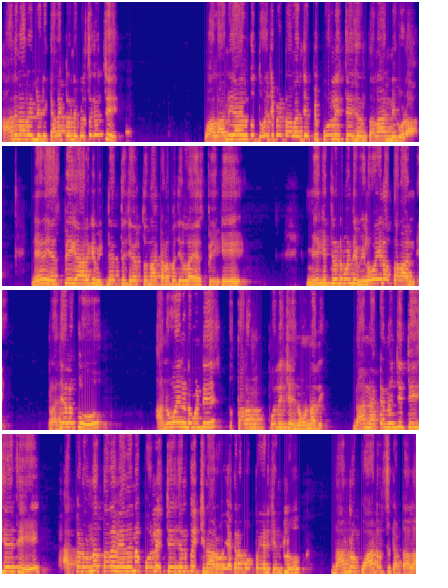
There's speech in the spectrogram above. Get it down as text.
ఆదినారాయణ రెడ్డి కలెక్టర్ని పిలుచుకొచ్చి వాళ్ళ అనుయాయులకు దోచిపెట్టాలని చెప్పి పోలీస్ స్టేషన్ స్థలాన్ని కూడా నేను ఎస్పీ గారికి విజ్ఞప్తి చేస్తున్నా కడప జిల్లా ఎస్పీకి. మీకు ఇచ్చినటువంటి విలువైన స్థలాన్ని ప్రజలకు అనువైనటువంటి స్థలం పోలీస్ స్టేషన్ ఉన్నది. దాన్ని అక్కడి నుంచి తీసేసి అక్కడ ఉన్న స్థలం ఏదైనా పోలీస్ స్టేషన్కు ఇచ్చినారు ఎకరా ముప్పై ఏడు సెంట్లు దాంట్లో క్వార్టర్స్ కట్టాలా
